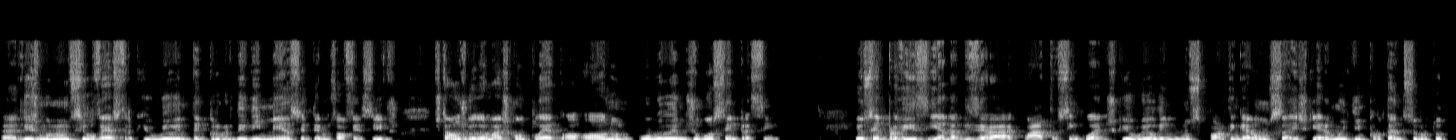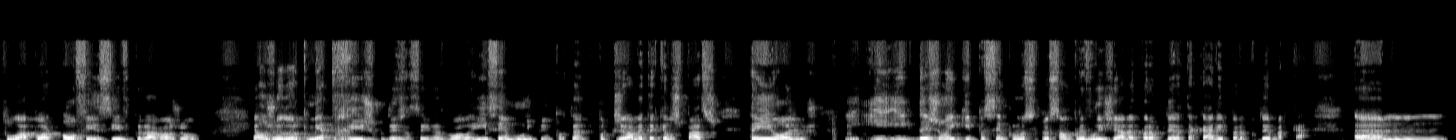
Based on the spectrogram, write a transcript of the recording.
Uh, Diz-me o Nuno Silvestre que o William tem progredido imenso em termos ofensivos, está um jogador mais completo. Oh, oh Nuno, o William jogou sempre assim. Eu sempre disse, e ando a dizer há 4 ou 5 anos, que o William no Sporting era um 6 que era muito importante, sobretudo pelo aporte ofensivo que dava ao jogo. É um jogador que mete risco desde a saída de bola, e isso é muito importante, porque geralmente aqueles passos têm olhos e, e, e, deixam a equipa sempre numa situação privilegiada para poder atacar e para poder marcar. Um,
